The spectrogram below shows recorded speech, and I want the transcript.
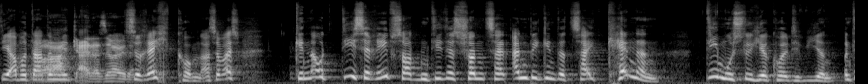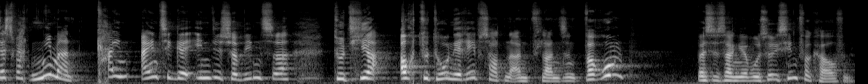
die aber da Ah, damit geil, zurechtkommen. Also weißt du, genau diese Rebsorten, die das schon seit Anbeginn der Zeit kennen, die musst du hier kultivieren. Und das macht niemand. Kein einziger indischer Winzer tut hier autotone Rebsorten anpflanzen. Warum? Weil sie sagen, ja, wo soll ich es hinverkaufen?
